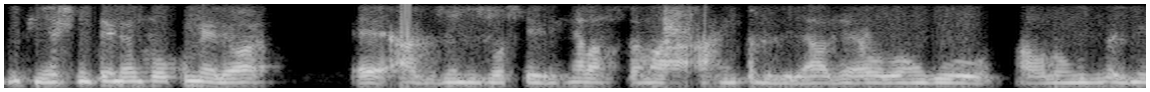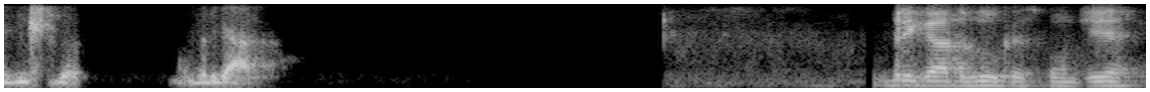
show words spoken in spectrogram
enfim, acho que entender um pouco melhor é, a visão de vocês em relação à, à rentabilidade ao longo, ao longo de 2022. Obrigado. Obrigado, Lucas. Bom dia.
